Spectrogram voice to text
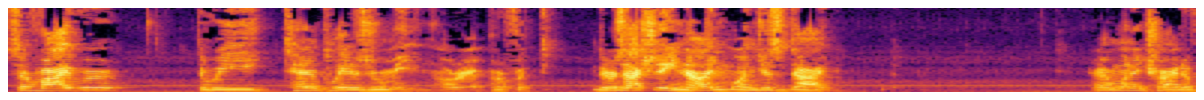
Survivor three, ten players remaining. Alright, perfect. There's actually 9. One just died. I'm gonna try to,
